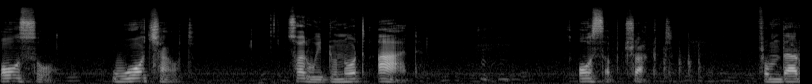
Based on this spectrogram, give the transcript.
also watch out so that we do not add mm-hmm. or subtract from that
